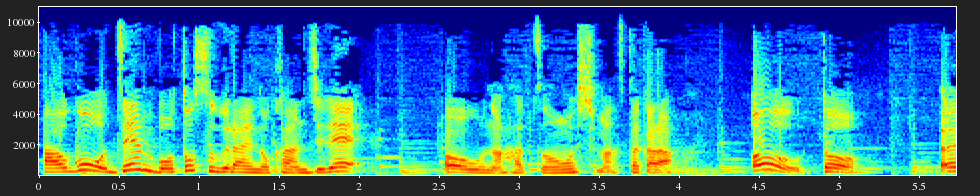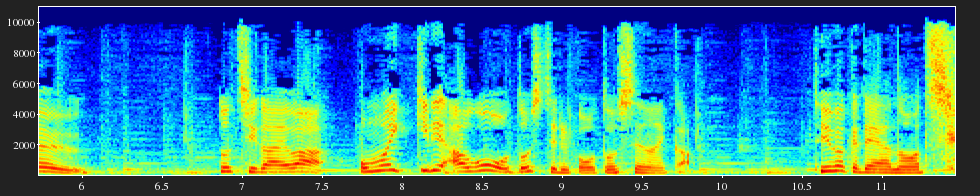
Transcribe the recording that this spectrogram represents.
顎を全部落とすぐらいの感じで、O の発音をします。だから、O と O の違いは、思いっきり顎を落としてるか落としてないか。というわけで、あの、私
